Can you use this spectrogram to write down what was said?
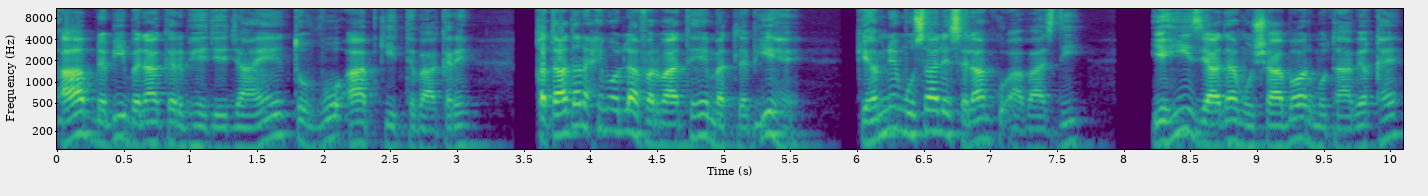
آپ نبی بنا کر بھیجے جائیں تو وہ آپ کی اتباع کریں۔ قطع رحمہ اللہ فرماتے ہیں مطلب یہ ہے کہ ہم نے موسیٰ علیہ السلام کو آواز دی۔ یہی زیادہ مشابہ اور مطابق ہے،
